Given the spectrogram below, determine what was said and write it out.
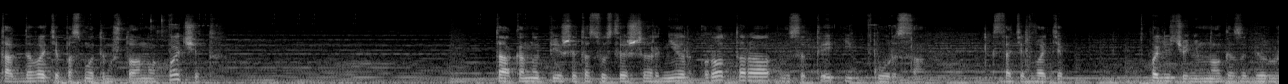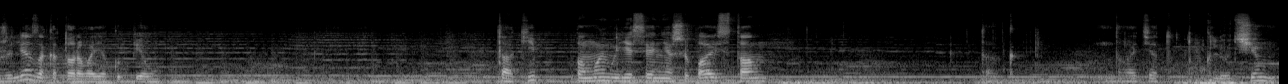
Так, давайте посмотрим, что оно хочет. Так, оно пишет отсутствие шарнир ротора, высоты и курса. Кстати, давайте полечу немного, заберу железо, которого я купил. Так, и, по-моему, если я не ошибаюсь, там... Так, давайте тут включим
